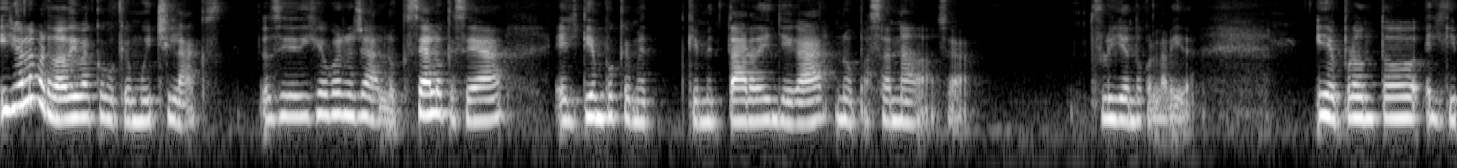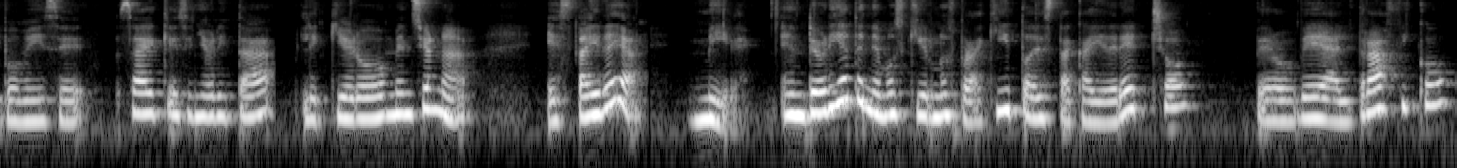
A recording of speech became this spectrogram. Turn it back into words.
Y yo la verdad iba como que muy chillax. Así dije, bueno, ya, lo que sea lo que sea, el tiempo que me, que me tarde en llegar, no pasa nada, o sea, fluyendo con la vida. Y de pronto el tipo me dice, ¿sabe qué, señorita? Le quiero mencionar esta idea. Mire, en teoría tenemos que irnos por aquí, toda esta calle derecho, pero vea el tráfico.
